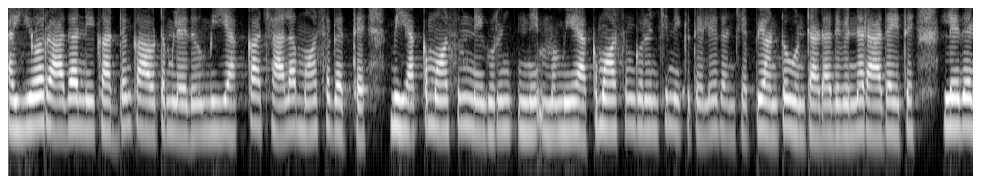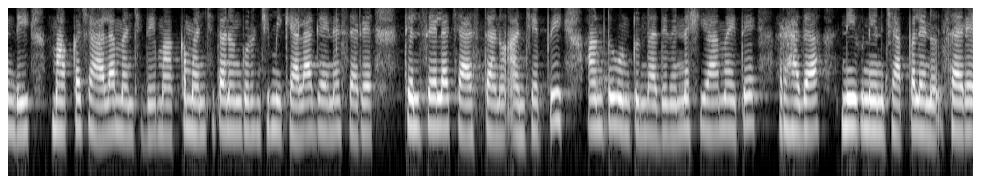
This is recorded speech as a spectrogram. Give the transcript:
అయ్యో రాధా నీకు అర్థం కావటం లేదు. మీ అక్క చాలా మోసగత్తె. మీ అక్క మోసం నీ గురించి మీ అక్క మోసం గురించి నీకు తెలియదు అని చెప్పి అంటూ ఉంటాడు. అది విన్న రాధ అయితే లేదండి మా అక్క చాలా మంచిది. మా అక్క మంచితనం గురించి మీకు ఎలాగైనా సరే తెలిసేలా చేస్తాను అని చెప్పి అంటూ ఉంటుంది. అది విన్న శ్యామ్ అయితే రాధా నీకు నేను చెప్పలేను. సరే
